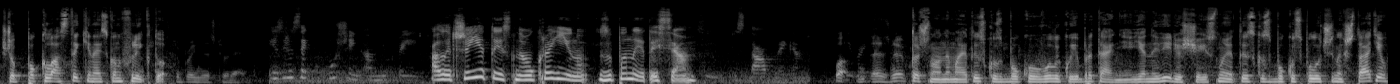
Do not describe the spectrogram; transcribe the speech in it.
щоб покласти кінець конфлікту. Але чи є тиск на Україну зупинитися? Точно немає тиску з боку Великої Британії. Я не вірю, що існує тиск з боку Сполучених Штатів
